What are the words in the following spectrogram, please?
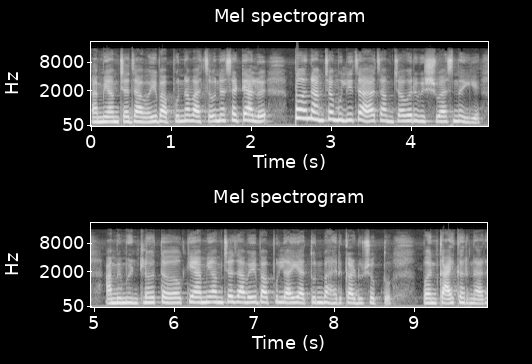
आम्ही आमच्या जावई बापूंना वाचवण्यासाठी आलो आहे पण आमच्या मुलीचाच आमच्यावर विश्वास नाही आहे आम्ही म्हटलं होतं की आम्ही आमच्या जावई बापूला यातून बाहेर काढू शकतो. पण काय करणार?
